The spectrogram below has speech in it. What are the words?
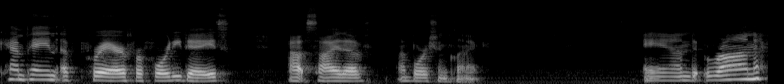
campaign of prayer for 40 days outside of abortion clinic. And Ron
